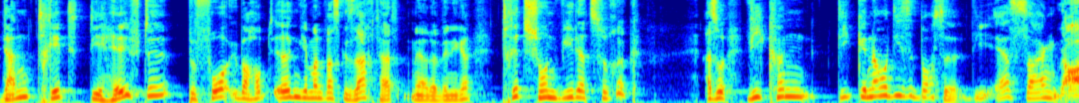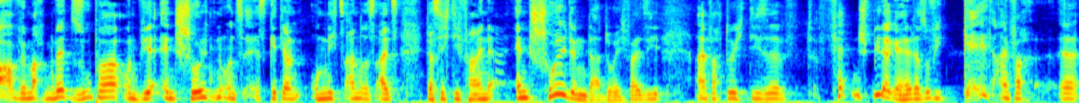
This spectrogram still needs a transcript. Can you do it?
Dann tritt die Hälfte, bevor überhaupt irgendjemand was gesagt hat, mehr oder weniger, tritt schon wieder zurück. Also wie können die genau diese Bosse, die erst sagen, ja, wir machen mit, super, und wir entschulden uns. Es geht ja um nichts anderes als, dass sich die Vereine entschulden dadurch, weil sie einfach durch diese fetten Spielergehälter so viel Geld einfach äh,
